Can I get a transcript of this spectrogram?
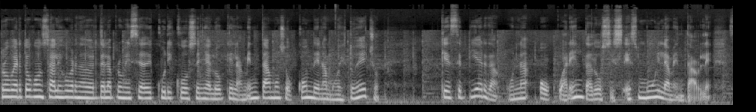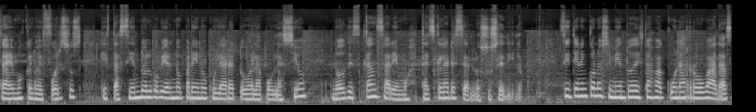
Roberto González, gobernador de la provincia de Curicó, señaló que lamentamos o condenamos estos hechos. Que se pierda una o 40 dosis es muy lamentable. Sabemos que los esfuerzos que está haciendo el gobierno para inocular a toda la población no descansaremos hasta esclarecer lo sucedido. Si tienen conocimiento de estas vacunas robadas,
